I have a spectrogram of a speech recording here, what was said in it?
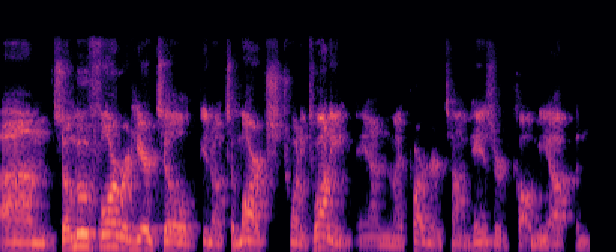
Um, so move forward here till you know to March 2020, and my partner Thom Hazaert called me up and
